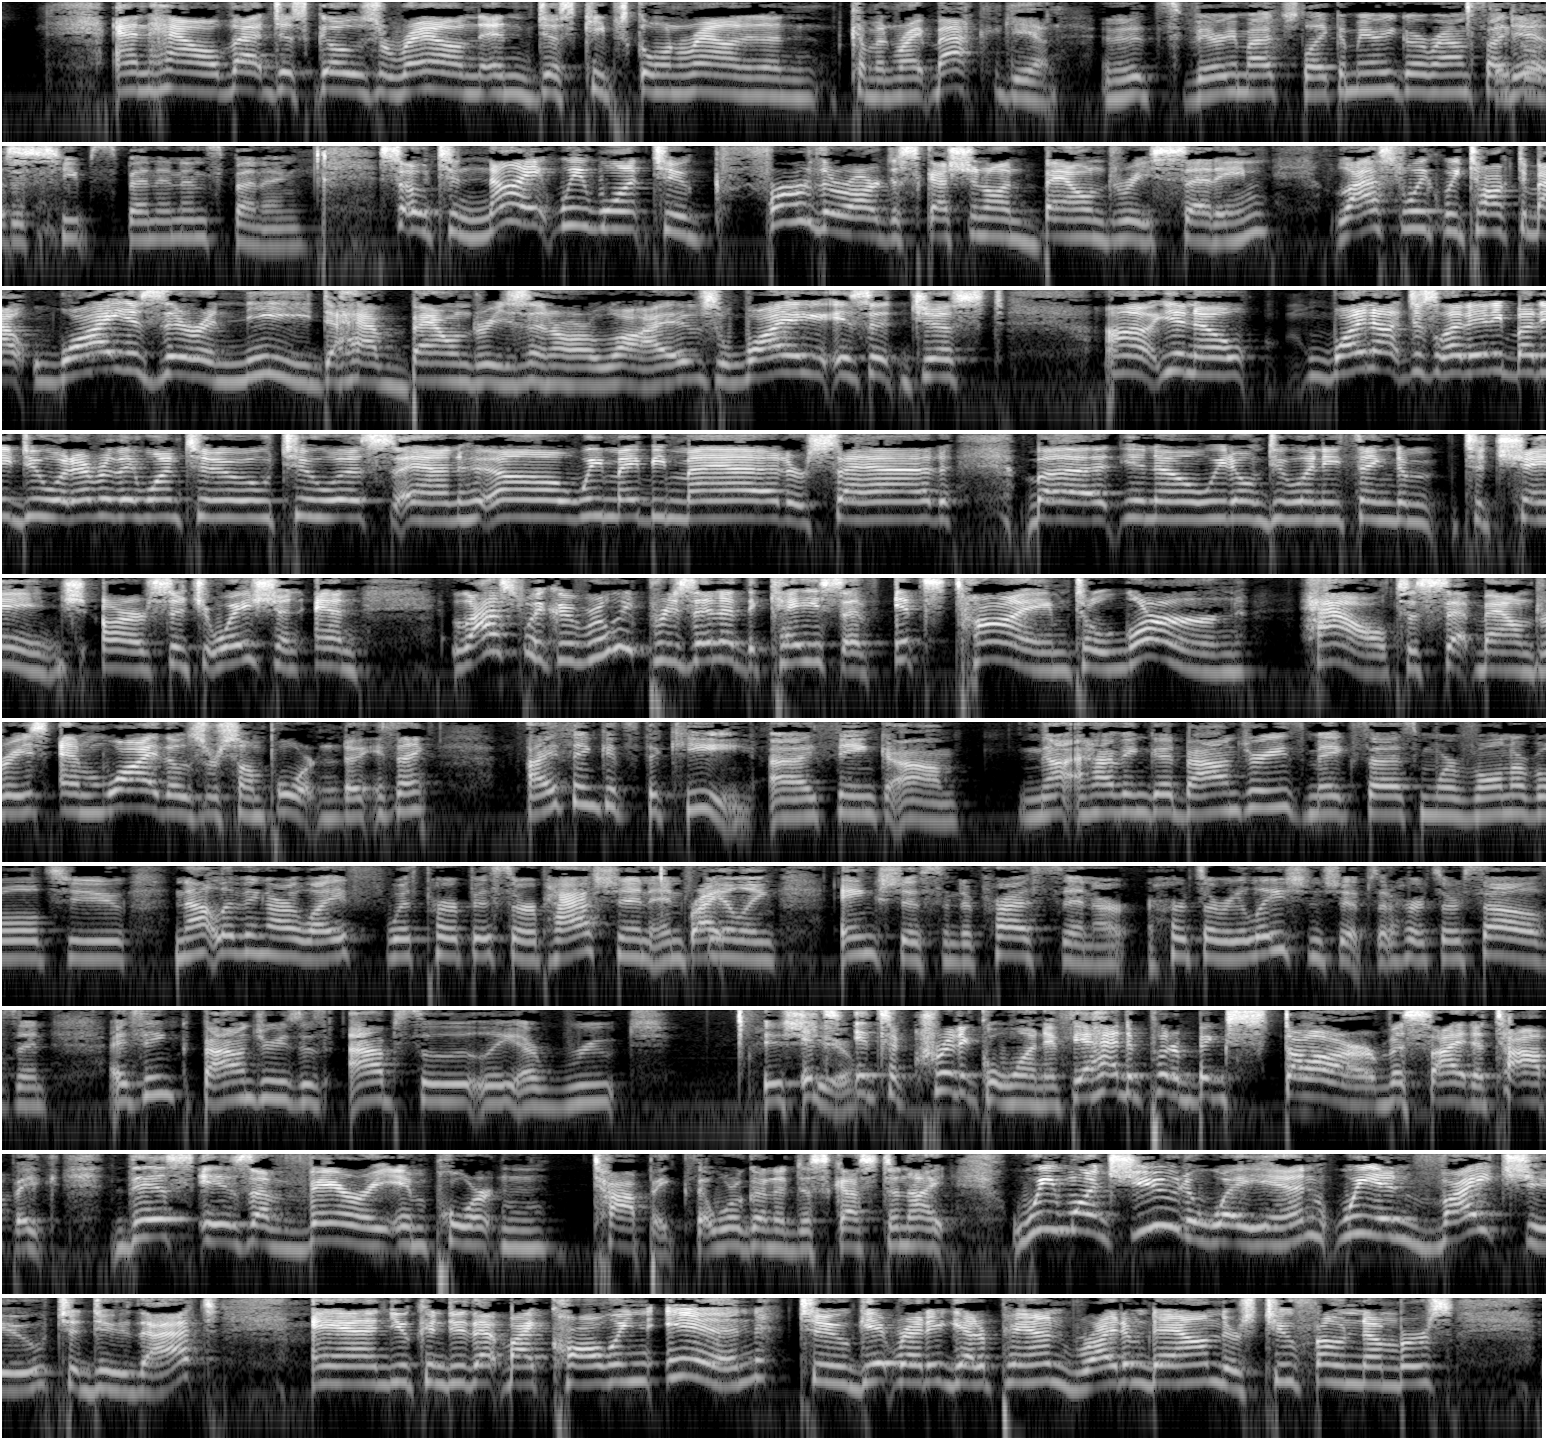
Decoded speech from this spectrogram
and how that just goes around and just keeps going around and then coming right back again. And it's very much like a merry-go-round cycle. is. Just keeps spinning and spinning. So tonight we want to further our discussion on boundary setting. Last week we talked about why is there a need to have boundaries in our lives? Why is it just, uh, you know, why not just let anybody do whatever they want to to us and oh, we may be mad or sad, but you know, we don't do anything to to change our situation. And last week we really presented the case of it's time to learn how to set boundaries and why those are so important, don't you think? I think it's the key. I think um, not having good boundaries makes us more vulnerable to not living our life with purpose or passion and Right. feeling anxious and depressed and our, hurts our relationships. It hurts ourselves. And I think boundaries is absolutely a root issue. It's it's a critical one. If you had to put a big star beside a topic, this is a very important topic that we're going to discuss tonight. We want you to weigh in. We invite you to do that. And you can do that by calling in to get ready, get a pen, write them down. There's two phone numbers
